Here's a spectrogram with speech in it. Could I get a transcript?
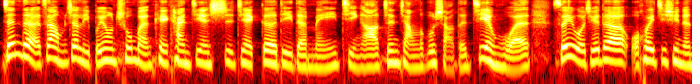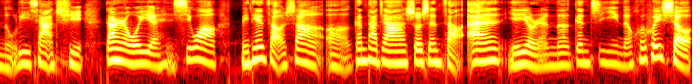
真的在我们这里不用出门，可以看见世界各地的美景啊，增长了不少的见闻。所以我觉得我会继续的努力下去。当然，我也很希望每天早上呃跟大家说声早安，也有人呢跟志毅呢挥挥手，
